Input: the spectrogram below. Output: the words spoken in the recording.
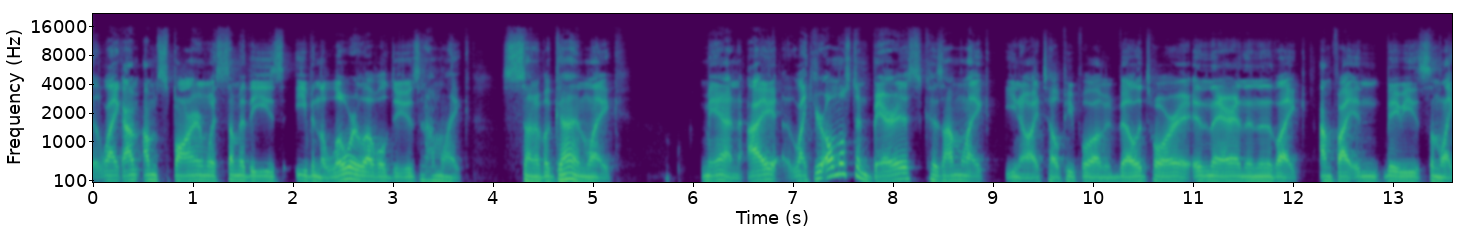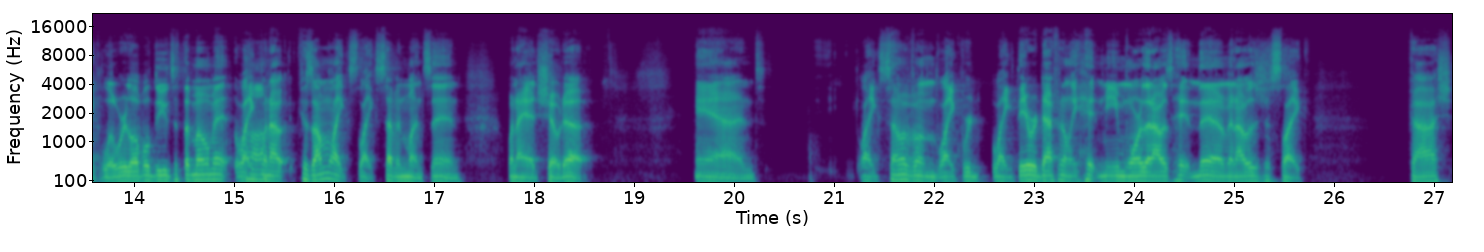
I- like i'm i'm sparring with some of these even the lower level dudes and i'm like son of a gun like man, I like you're almost embarrassed because I'm like, you know, I tell people I'm in Bellator in there, and then they're like I'm fighting maybe some like lower level dudes at the moment. Like Uh-huh. when I because I'm like like seven months in when I had showed up, and like some of them like were like they were definitely hitting me more than I was hitting them, and I was just like, gosh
